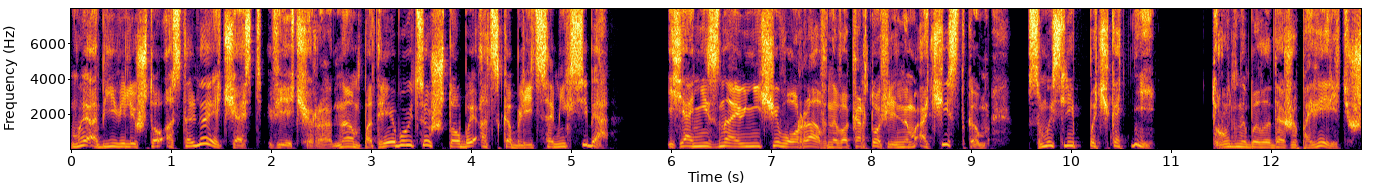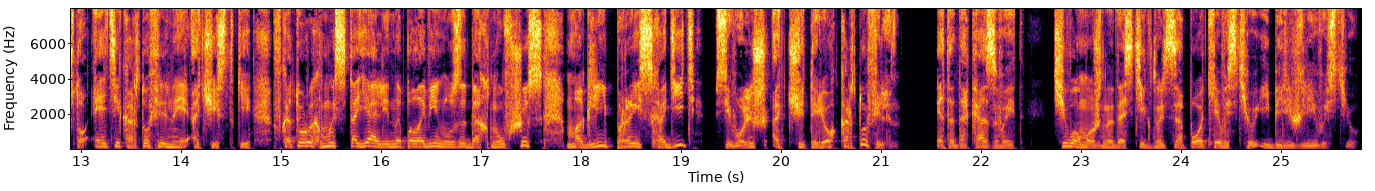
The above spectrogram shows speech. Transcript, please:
Мы объявили, что остальная часть вечера нам потребуется, чтобы отскоблить самих себя. Я не знаю ничего равного картофельным очисткам в смысле почкотни. Трудно было даже поверить, что эти картофельные очистки, в которых мы стояли наполовину задохнувшись, могли происходить всего лишь от четырех картофелин. Это доказывает, чего можно достигнуть заботливостью и бережливостью.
